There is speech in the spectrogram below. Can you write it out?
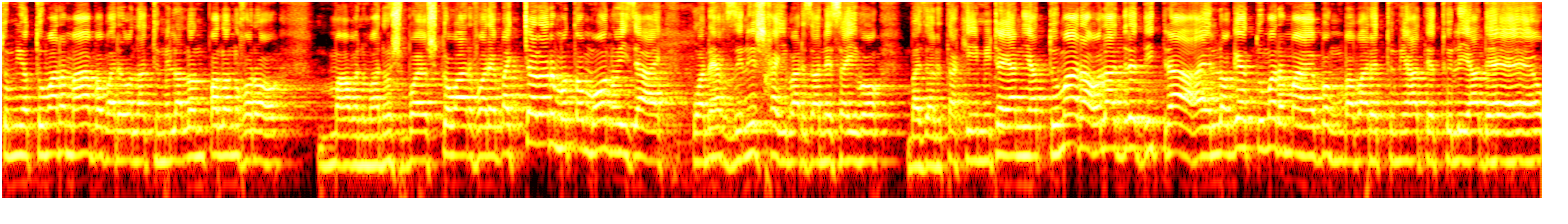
তুমিও তোমার মা বাবার ওলা, তুমি লালন পালন করো। মা, মানুষ বয়স্ক হওয়ার পরে বাচ্চারার মতো মন হয়ে যায়, অনেক জিনিস খাইবার জানে চাইব। বাজার থাকি মিঠাই আনিয়া তোমার ওলাদরে দিতরা লগে তোমার মা এবং বাবারে তুমি হাতে তুলিয়া দেও।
